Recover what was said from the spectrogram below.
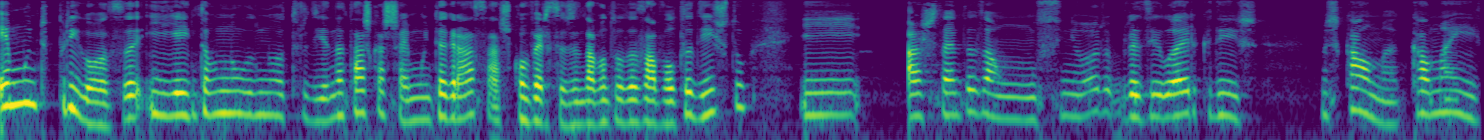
é muito perigosa. E então no, no outro dia na Tasca achei muita graça, as conversas andavam todas à volta disto e às tantas há um senhor brasileiro que diz mas calma, calma aí,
